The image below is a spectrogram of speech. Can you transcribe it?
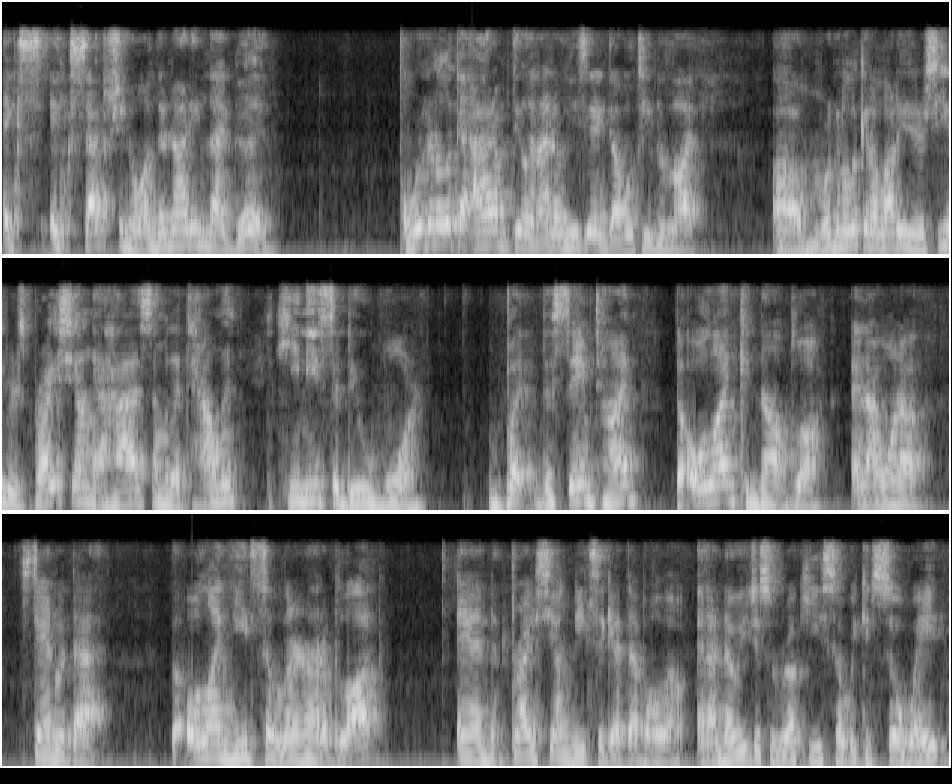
ex- exceptional, and they're not even that good. And we're gonna look at Adam Thielen. I know he's getting double teamed a lot. Um, we're gonna look at a lot of these receivers. Bryce Young has some of the talent. He needs to do more, but at the same time, the O line cannot block, and I want to stand with that. The O line needs to learn how to block, and Bryce Young needs to get that ball out. And I know he's just a rookie, so we can still wait,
